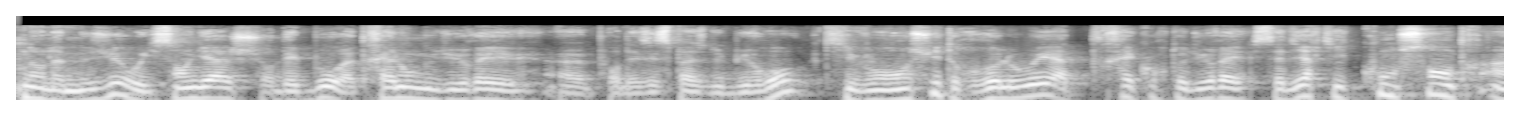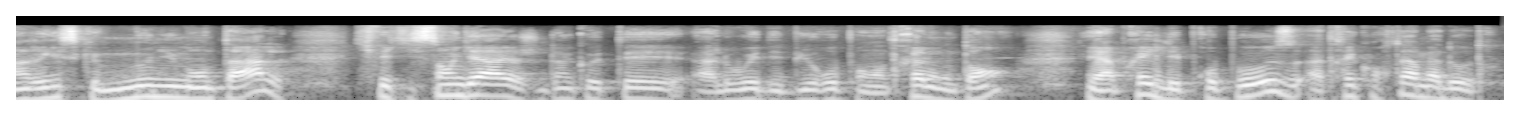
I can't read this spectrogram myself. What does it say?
dans la mesure où ils s'engagent sur des baux à très longue durée euh, pour des espaces de bureaux, qui vont ensuite relouer à très courte durée. C'est-à-dire qu'ils concentrent un risque monumental, qui fait qu'ils s'engagent d'un côté à louer des bureaux pendant très longtemps, et après ils les proposent à très court terme à d'autres.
